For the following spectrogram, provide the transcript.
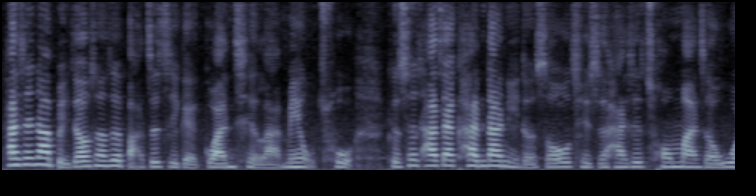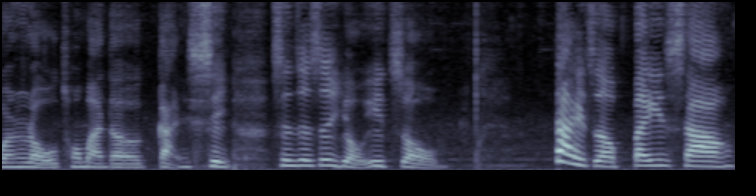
他现在比较像是把自己给关起来，没有错。可是他在看待你的时候，其实还是充满着温柔，充满的感性，甚至是有一种带着悲伤。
